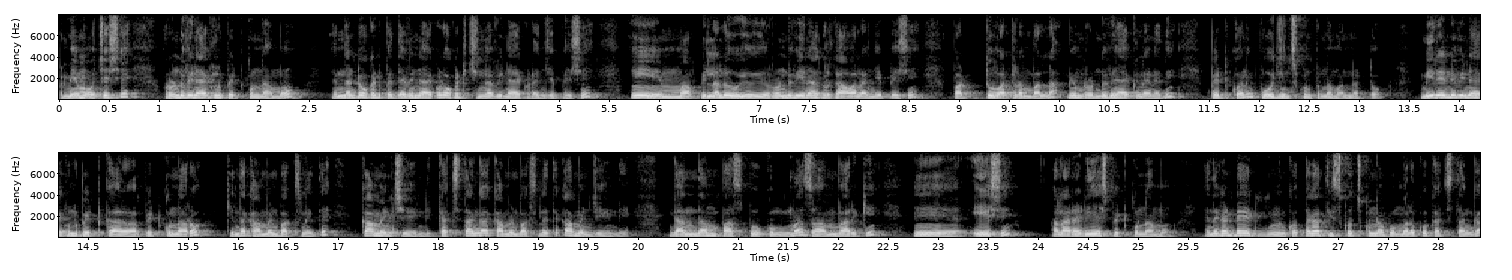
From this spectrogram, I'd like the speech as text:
మేము వచ్చేసి రెండు వినాయకులు పెట్టుకున్నాము. ఏంటంటే ఒకటి పెద్ద వినాయకుడు ఒకటి చిన్న వినాయకుడు అని చెప్పేసి ఈ మా పిల్లలు రెండు వినాయకులు కావాలని చెప్పేసి పట్టు పట్టడం వల్ల మేము రెండు వినాయకులు అనేది పెట్టుకొని పూజించుకుంటున్నాం అన్నట్టు. మీరు ఎన్ని వినాయకులు పెట్టుక పెట్టుకున్నారో కింద కామెంట్ బాక్స్లో అయితే కామెంట్ చేయండి. ఖచ్చితంగా కామెంట్ బాక్స్లో అయితే కామెంట్ చేయండి. గంధం పసుపు కుంకుమ స్వామివారికి వేసి అలా రెడీ చేసి పెట్టుకున్నాము. ఎందుకంటే కొత్తగా తీసుకొచ్చుకున్న బొమ్మలకు ఖచ్చితంగా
